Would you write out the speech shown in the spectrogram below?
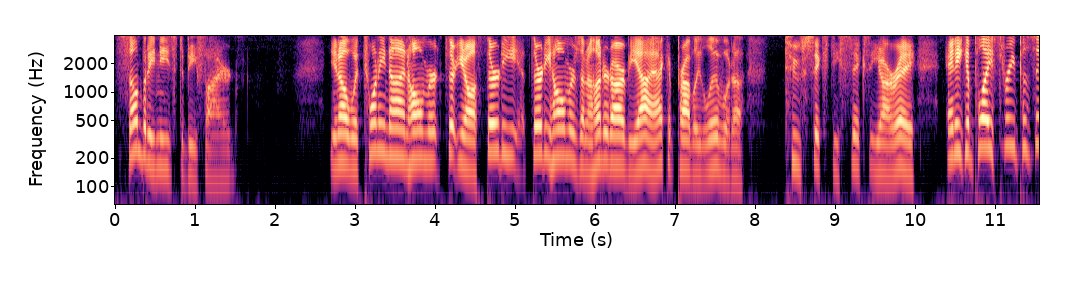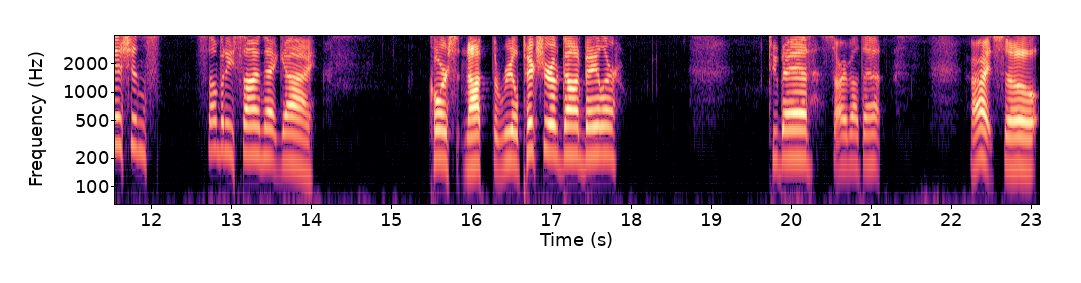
Somebody needs to be fired. You know, with 29 homer, you know, 30, 30 homers and 100 RBI, I could probably live with a 266 ERA. And he can play three positions. Somebody sign that guy. Of course, not the real picture of Don Baylor. Too bad. Sorry about that. All right, so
